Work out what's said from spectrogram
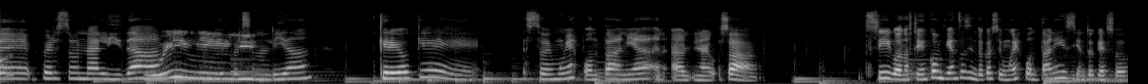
de personalidad, y de personalidad creo que soy muy espontánea, en- en- en- o sea, sí, cuando estoy en confianza siento que soy muy espontánea y siento que eso,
